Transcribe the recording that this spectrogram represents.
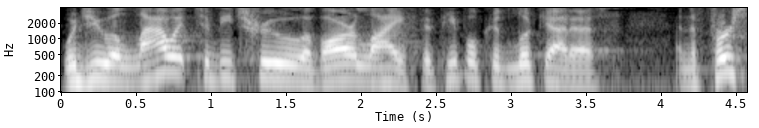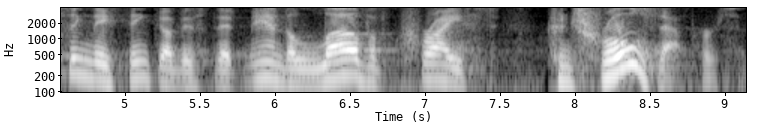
Would you allow it to be true of our life that people could look at us and the first thing they think of is that, man, the love of Christ controls that person.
